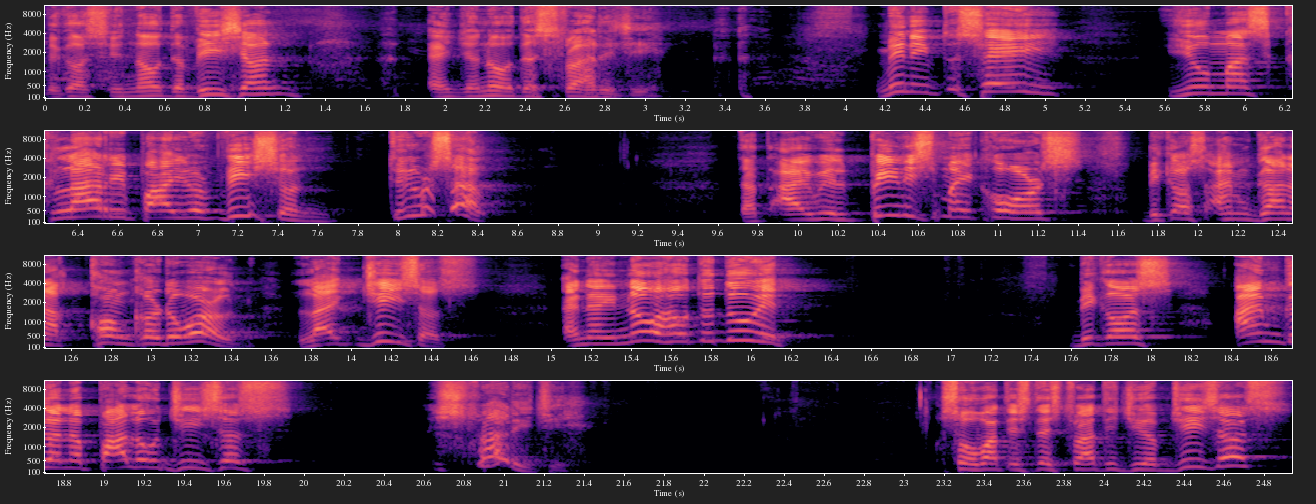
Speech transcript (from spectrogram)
Because you know the vision and you know the strategy. Meaning to say you must clarify your vision to yourself. That I will finish my course because I'm gonna conquer the world like Jesus. And I know how to do it. Because I'm gonna follow Jesus' strategy. So, what is the strategy of Jesus?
